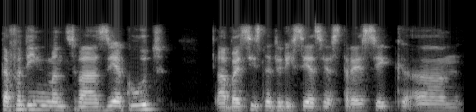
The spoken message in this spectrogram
Da verdient man zwar sehr gut, aber es ist natürlich sehr, sehr stressig. Ähm,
